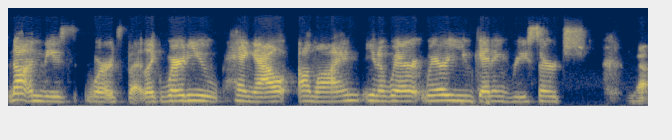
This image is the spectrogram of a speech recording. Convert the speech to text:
not in these words but like where do you hang out online you know where where are you getting research yeah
